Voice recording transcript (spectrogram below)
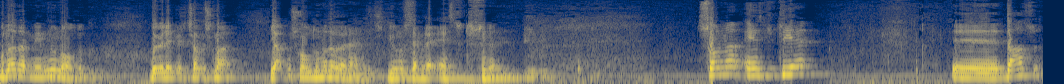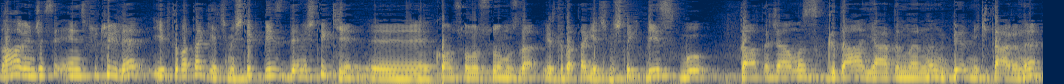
Buna da memnun olduk. Böyle bir çalışma yapmış olduğunu da öğrendik. Yunus Emre Enstitüsü'nün. Sonra enstitüye daha daha öncesi enstitü ile irtibata geçmiştik. Biz demiştik ki e, konsolosluğumuzla irtibata geçmiştik. Biz bu dağıtacağımız gıda yardımlarının bir miktarını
